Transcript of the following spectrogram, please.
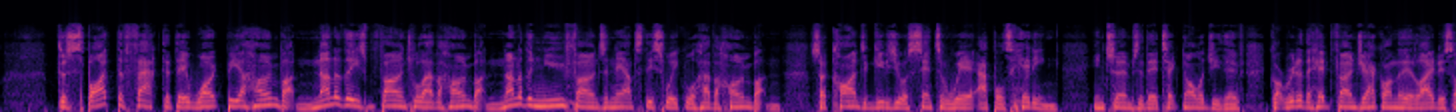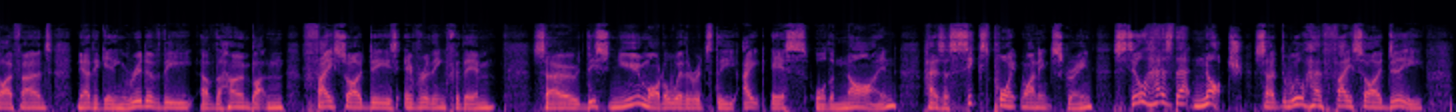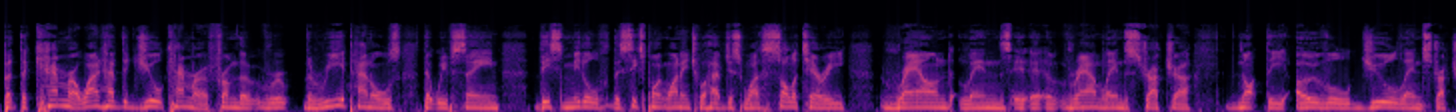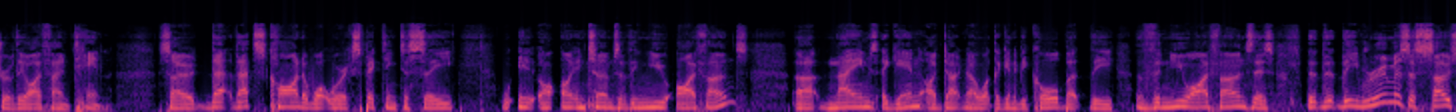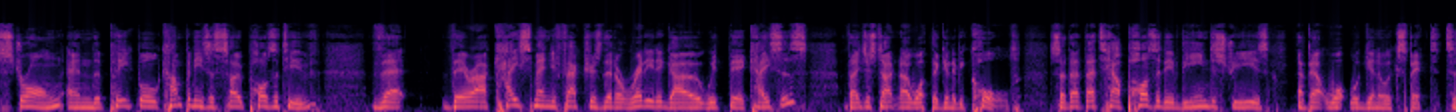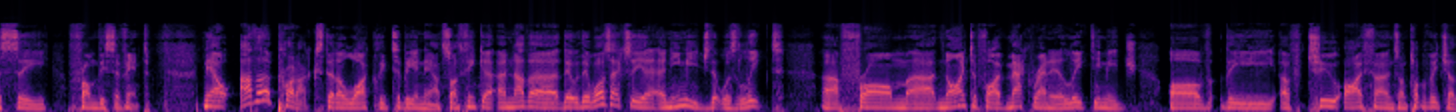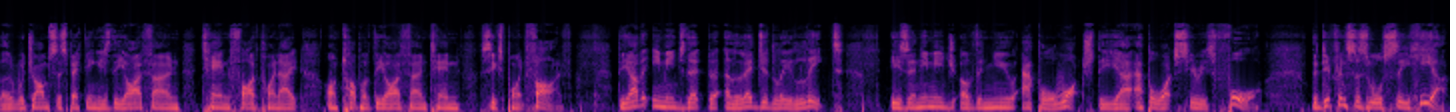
despite the fact that there won't be a home button. None of these phones will have a home button. None of the new phones announced this week will have a home button. So kind of gives you a sense of where Apple's heading in terms of their technology. They've got rid of the headphone jack on their latest iPhones. Now they're getting rid of the of the home button. Face ID is everything for them. So this new model, whether it's the 8S or the 9, has a 6.1 inch screen, still has that notch. So it will have Face ID, but the camera won't have the dual camera from the re- the rear panels that we've seen. This middle, the 6.1 inch, will have just one solitary round lens, uh, round lens structure, not the oval dual lens structure of the iPhone 10. So that that's kind of what we're expecting to see in, in terms of the new iPhones. Uh, names again, I don't know what they're going to be called, but the the new iPhones. There's the, the, the rumors are so strong, and the people companies are so positive that there are case manufacturers that are ready to go with their cases. They just don't know what they're going to be called. So that that's how positive the industry is about what we're going to expect to see from this event. Now, other products that are likely to be announced. I think another there, there was actually an image that was leaked uh, from uh, 9 to 5 Mac ran a leaked image of the of two iPhones on top of each other, which I'm suspecting is the iPhone 10 5.8 on top of the iPhone 10 6.5. The other image that allegedly leaked is an image of the new Apple Watch, the uh, Apple Watch Series 4. The differences we'll see here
